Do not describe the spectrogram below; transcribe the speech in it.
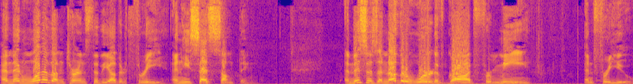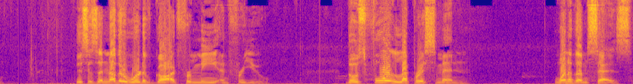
and then one of them turns to the other three and he says something. And this is another word of God for me and for you. This is another word of God for me and for you. Those four leprous men, one of them says,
